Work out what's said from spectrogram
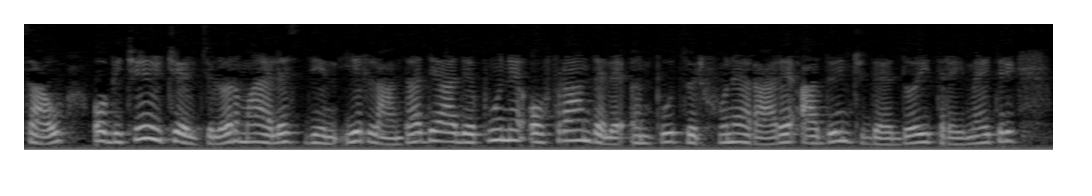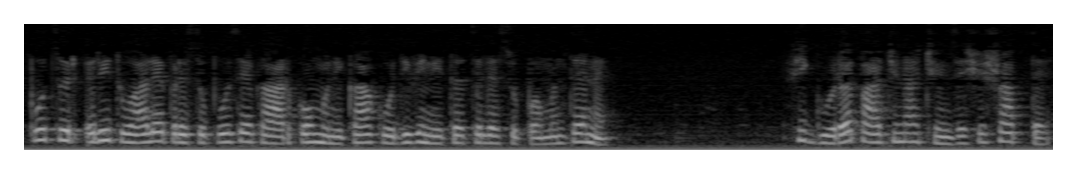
sau obiceiul celților, mai ales din Irlanda, de a depune ofrandele în puțuri funerare adânci de 2-3 metri, puțuri rituale presupuse că ar comunica cu divinitățile subpământene. Figură pagina 57.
